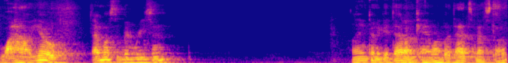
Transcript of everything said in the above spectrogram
Wow, yo, that must have been recent. I ain't gonna get that on camera, but that's messed up.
